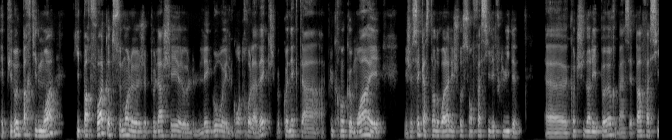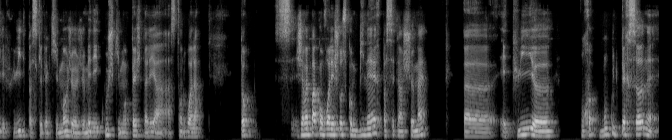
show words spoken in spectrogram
Et puis une autre partie de moi qui, parfois, quand seulement le, je peux lâcher l'ego et le contrôle avec, je me connecte à, plus grand que moi, et, je sais qu'à cet endroit-là, les choses sont faciles et fluides. Euh, quand je suis dans les peurs, ben, ce n'est pas facile et fluide, parce qu'effectivement, je, je, mets des couches qui m'empêchent d'aller à, à cet endroit-là. Donc, j'aimerais pas qu'on voit les choses comme binaires parce que c'est un chemin. Euh, et puis, euh, pour beaucoup de personnes,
